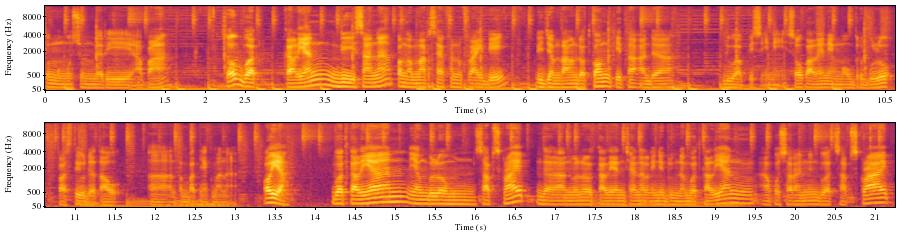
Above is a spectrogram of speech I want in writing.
itu mengusung dari apa so buat kalian di sana penggemar Seven Friday di jamtangan.com kita ada dua piece ini. So kalian yang mau berbulu pasti udah tahu uh, tempatnya ke mana. Oh ya buat kalian yang belum subscribe dan menurut kalian channel ini berguna buat kalian aku saranin buat subscribe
